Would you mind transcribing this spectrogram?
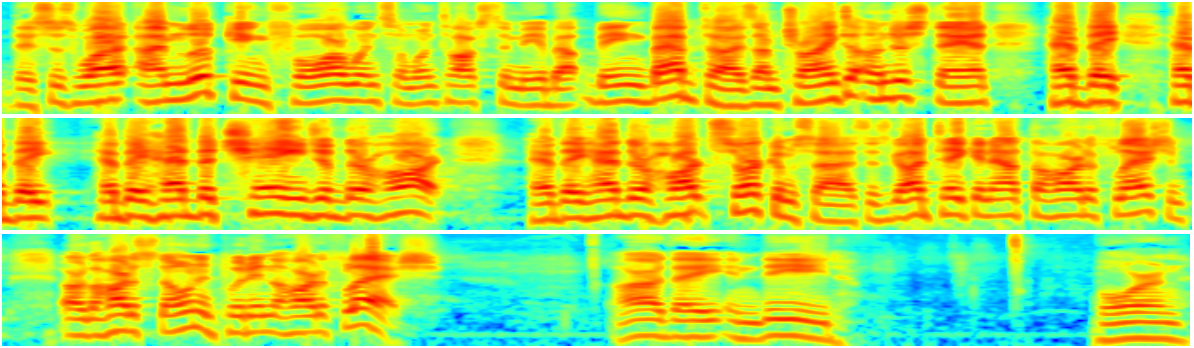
This is what I'm looking for when someone talks to me about being baptized. I'm trying to understand have they, have they, have they had the change of their heart? Have they had their heart circumcised? Has God taken out the heart of flesh and, or the heart of stone and put in the heart of flesh? Are they indeed born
